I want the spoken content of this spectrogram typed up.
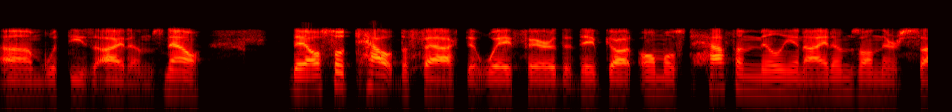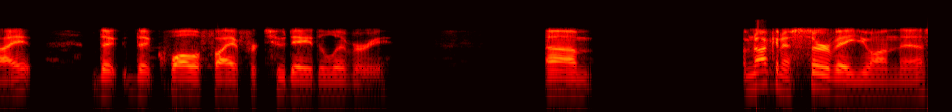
um, with these items. Now, they also tout the fact at Wayfair that they've got almost half a million items on their site that that qualify for two-day delivery. Um, I'm not going to survey you on this,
